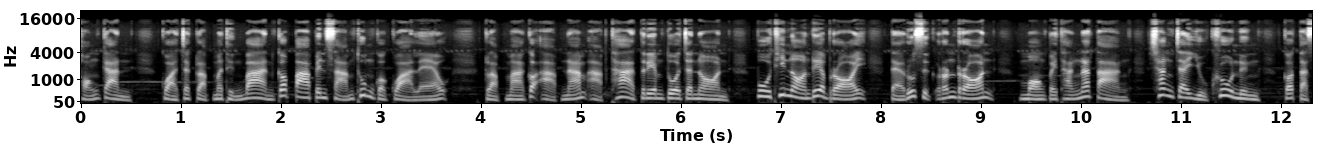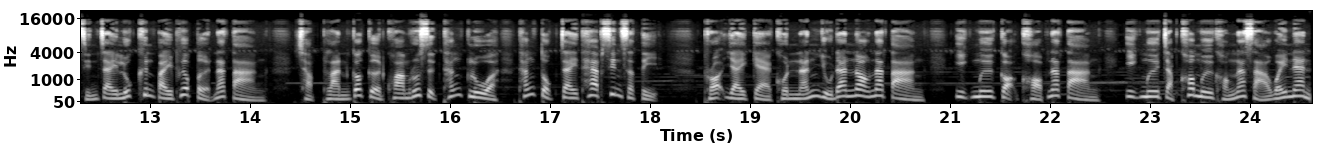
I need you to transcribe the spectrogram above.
ของกัน กว่าจะกลับมาถึงบ้านก็ปาเป็นสามทุ่มกว่าๆแล้ว กลับมาก็อาบน้ำอาบท่าเตรียมตัวจะนอน ปูที่นอนเรียบร้อย แต่รู้สึกร้อนๆ มองไปทางหน้าต่าง ช่างใจอยู่ครู่หนึ่งก็ตัดสินใจลุกขึ้นไปเพื่อเปิดหน้าต่าง ฉับพลันก็เกิดความรู้สึกทั้งกลัว ทั้งตกใจแทบสิ้นสติ เพราะยายแก่คนนั้นอยู่ด้านนอกหน้าต่าง อีกมือเกาะขอบหน้าต่าง อีกมือจับข้อมือของน้าสาวไว้แน่น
